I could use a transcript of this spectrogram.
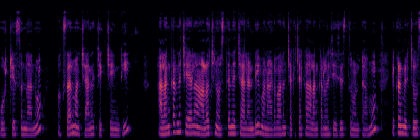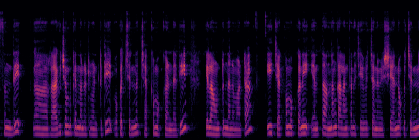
పోస్ట్ చేస్తున్నాను. ఒకసారి మన ఛానల్ చెక్ చేయండి. అలంకరణ చేయాలని ఆలోచన వస్తేనే చాలండి. మన ఆడవారం చకచక అలంకరణలు చేసేస్తూ ఉంటాము. ఇక్కడ మీరు చూస్తుంది రాగి చెంబు కింద ఉన్నటువంటిది ఒక చిన్న చెక్క మొక్క అండి అది. ఇలా ఉంటుందన్నమాట. ఈ చెక్క మొక్కని ఎంత అందంగా అలంకరణ చేయవచ్చు అనే విషయాన్ని ఒక చిన్న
